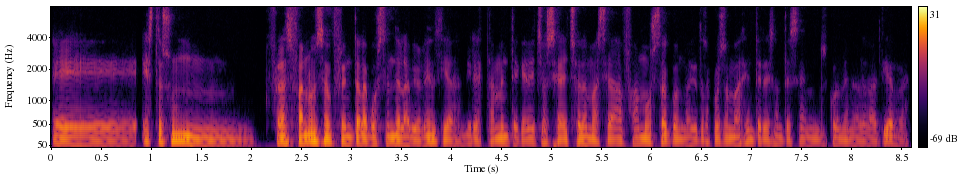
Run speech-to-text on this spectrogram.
Eh, esto es un... Franz Fanon se enfrenta a la cuestión de la violencia directamente, que de hecho se ha hecho demasiado famosa cuando hay otras cosas más interesantes en Los de la Tierra.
